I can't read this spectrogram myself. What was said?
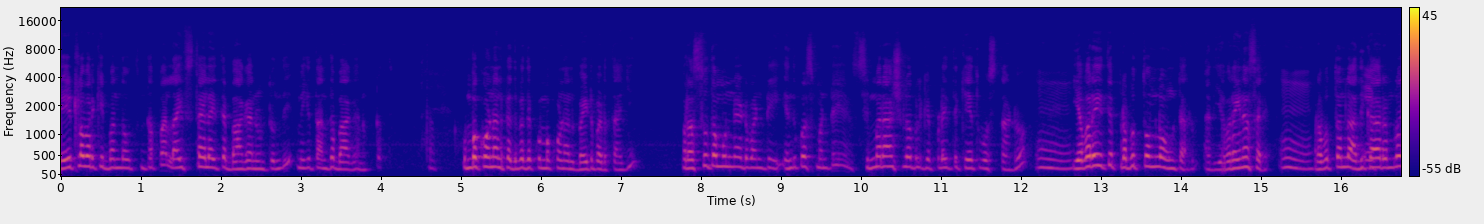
రేట్ల వరకు ఇబ్బంది అవుతుంది తప్ప లైఫ్ స్టైల్ అయితే బాగానే ఉంటుంది మిగతా అంతా బాగానే ఉంటుంది. కుంభకోణాలు పెద్ద పెద్ద కుంభకోణాలు బయటపడతాయి. ప్రస్తుతం ఉన్నటువంటి ఎందుకోసం అంటే సింహరాశి లోపలికి ఎప్పుడైతే కేతు వస్తాడో. ఎవరైతే ప్రభుత్వంలో ఉంటారు అది ఎవరైనా సరే. ప్రభుత్వంలో అధికారంలో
